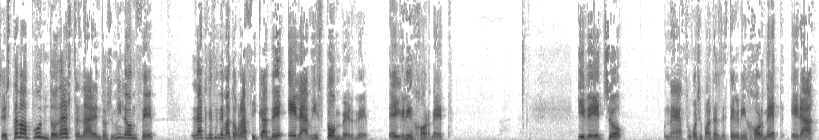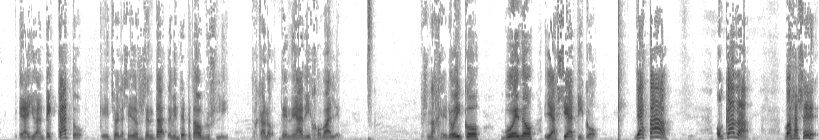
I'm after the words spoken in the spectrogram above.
se estaba a punto de estrenar en 2011 la atención cinematográfica de El Avispón Verde, el Green Hornet. Y de hecho, una de las figuras importantes de este Green Hornet era el ayudante Kato, que de hecho en la serie de los 60 había interpretado Bruce Lee. Entonces, claro, TNA dijo, vale, personaje heroico, bueno y asiático. ¡Ya está! Okada, vas a ser,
